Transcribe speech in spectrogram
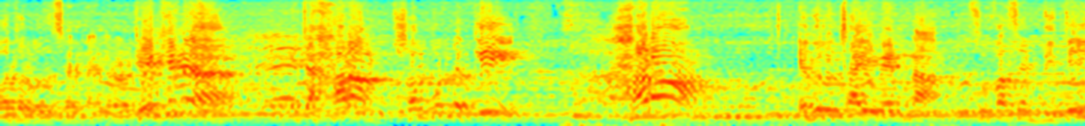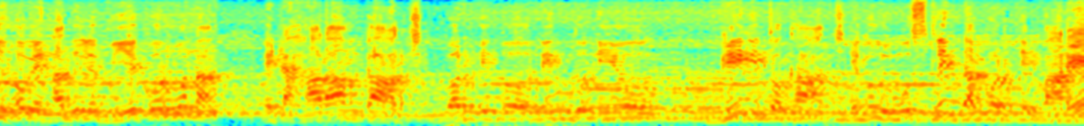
কথা বলছেন না কেন? ঠিক না। এটা হারাম। সম্পূর্ণ কি? হারাম। এগুলো চাইবেন না। সুপাসের দিতেই হবে, না দিলে বিয়ে করব না। এটা হারাম কাজ গর্বিত নিন্দনীয়, ঘৃণিত কাজ। এগুলো মুসলিমরা করতে পারে।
